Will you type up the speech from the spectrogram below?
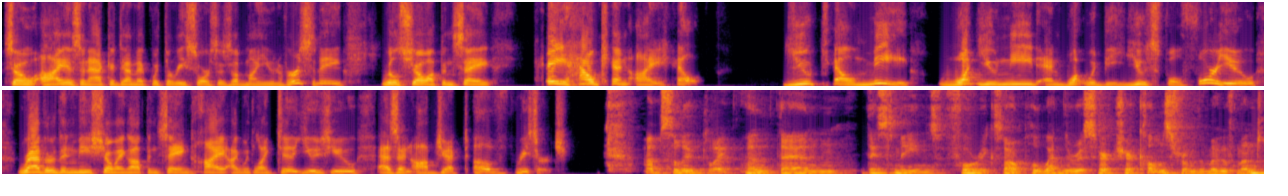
So I, as an academic with the resources of my university, will show up and say, "Hey, how can I help?" You tell me what you need and what would be useful for you rather than me showing up and saying, Hi, I would like to use you as an object of research. Absolutely. And then this means, for example, when the researcher comes from the movement,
